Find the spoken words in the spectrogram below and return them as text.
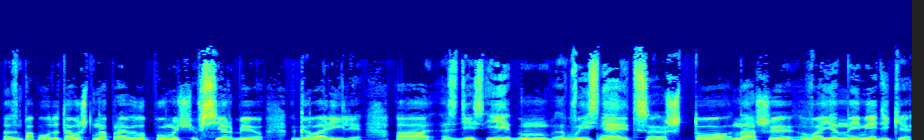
по поводу того, что направила помощь в Сербию, говорили, а здесь. И выясняется, что наши военные медики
